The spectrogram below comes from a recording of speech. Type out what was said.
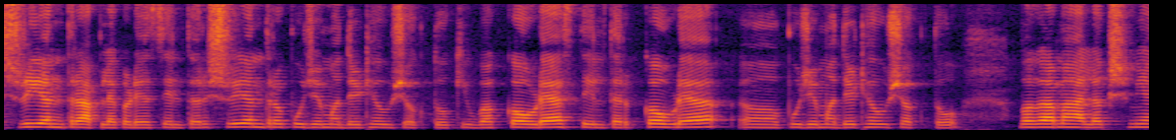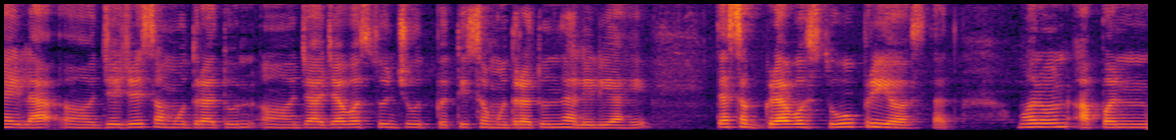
श्रीयंत्र आपल्याकडे असेल तर श्रीयंत्र पूजेमध्ये ठेवू शकतो किंवा कवड्या असतील तर कवड्या पूजेमध्ये ठेवू शकतो. बघा महालक्ष्मी आईला जे जे समुद्रातून ज्या ज्या वस्तूंची उत्पत्ती समुद्रातून झालेली आहे त्या सगळ्या वस्तू प्रिय असतात. म्हणून आपण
